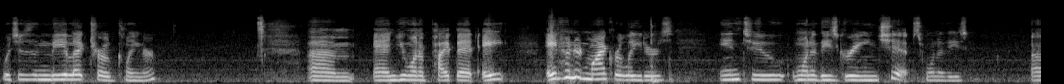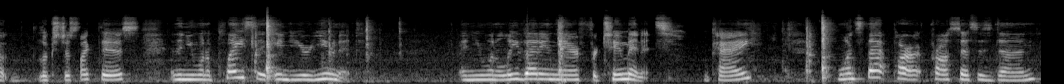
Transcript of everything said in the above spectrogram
which is in the electrode cleaner. Um, and you want to pipe at eight, 800 microliters into one of these green chips. One of these uh, looks just like this. And then you want to place it into your unit. And you want to leave that in there for two minutes. Okay? Once that part process is done,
